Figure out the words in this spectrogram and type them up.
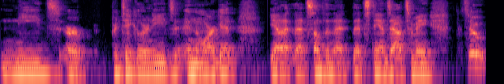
needs or particular needs in the market. Yeah, that, that's something that that stands out to me. So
